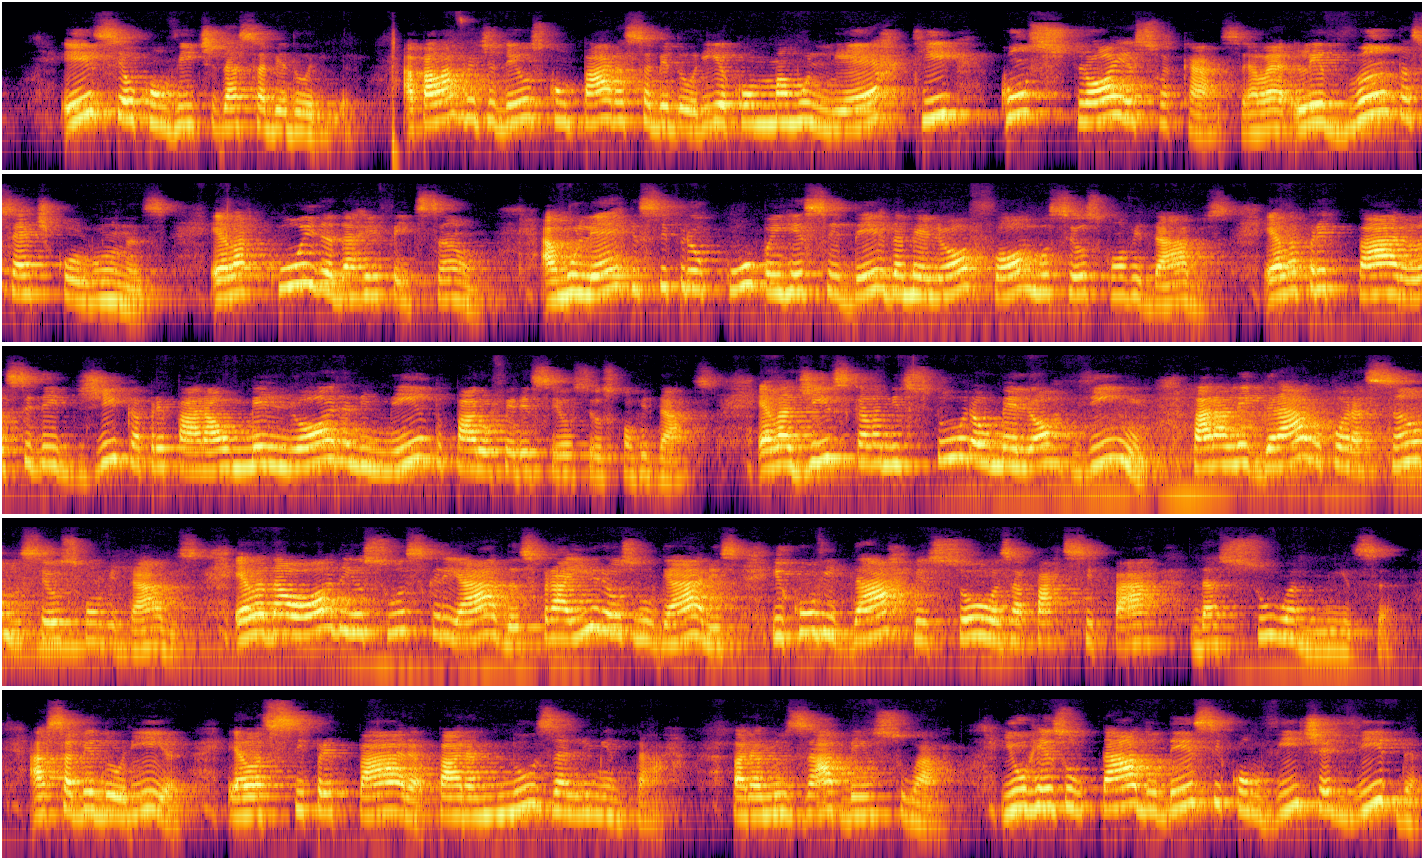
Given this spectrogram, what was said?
Esse é o convite da sabedoria. A palavra de Deus compara a sabedoria como uma mulher que constrói a sua casa, ela levanta sete colunas, ela cuida da refeição. A mulher que se preocupa em receber da melhor forma os seus convidados ela prepara, ela se dedica a preparar o melhor alimento para oferecer aos seus convidados. Ela diz que ela mistura o melhor vinho para alegrar o coração dos seus convidados. Ela dá ordem às suas criadas para ir aos lugares e convidar pessoas a participar da sua mesa. A sabedoria, ela se prepara para nos alimentar, para nos abençoar. E o resultado desse convite é vida.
